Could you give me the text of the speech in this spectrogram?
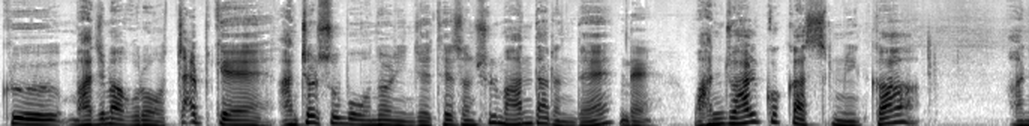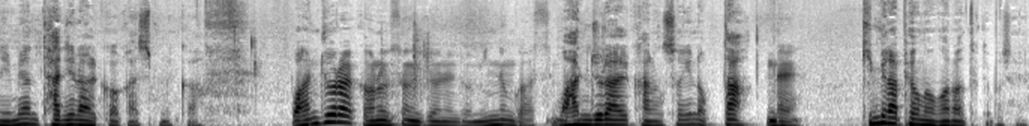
그 마지막으로 짧게 안철수 후보 오늘 이제 대선 출마한다는데 네. 완주할 것 같습니까? 아니면 단일할 것 같습니까? 완주할 가능성이 저는 좀 있는 것 같습니다. 완주할 가능성이 높다. 네. 김민하 평론가는 어떻게 보세요?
